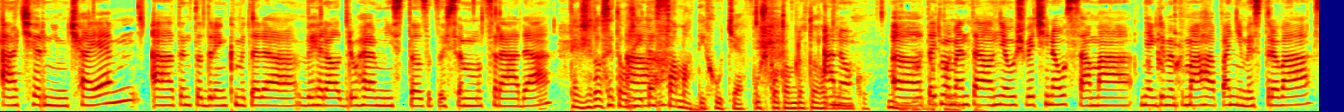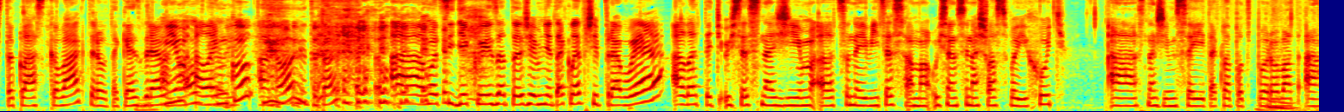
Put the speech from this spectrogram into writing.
a černým čajem a tento drink mi teda vyhrál druhé místo, za což jsem moc ráda. Takže to si tvoříte a... sama, ty chutě, už potom do toho ano. drinku. Mm. Uh, teď momentálně už většinou sama, někdy mi pomáhá paní Mistrová Stoklásková, kterou také zdravím, ano, Alenku. Ano, je to tak. moc děkuji za to, že mě takhle připravuje, ale teď už se snažím uh, co nejvíce sama. Už jsem si našla svoji chuť, a snažím se ji takhle podporovat hmm. a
